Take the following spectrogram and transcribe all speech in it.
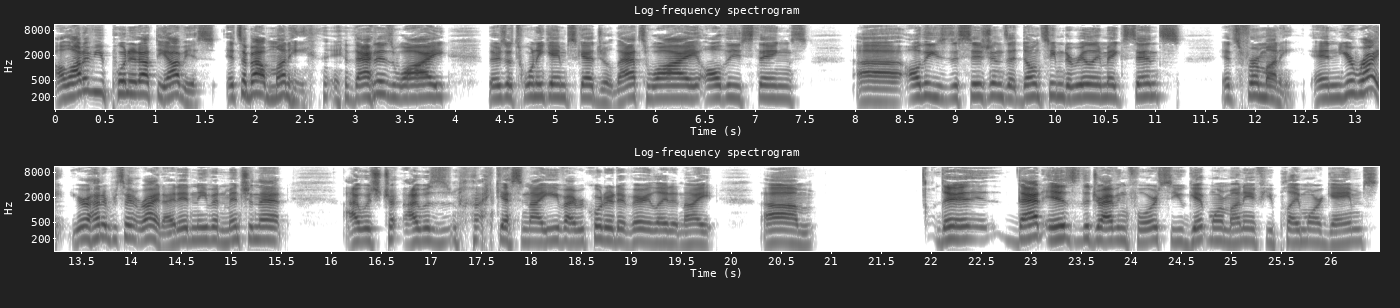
A lot of you pointed out the obvious. It's about money. that is why there's a 20 game schedule. That's why all these things uh, all these decisions that don't seem to really make sense. It's for money, and you're right. You're 100 percent right. I didn't even mention that. I was tr- I was I guess naive. I recorded it very late at night. Um, the that is the driving force. You get more money if you play more games.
